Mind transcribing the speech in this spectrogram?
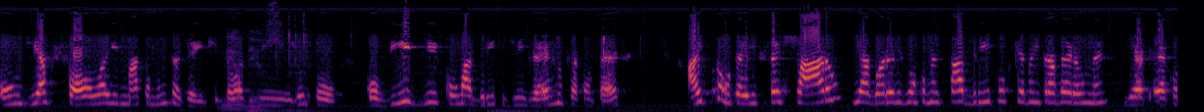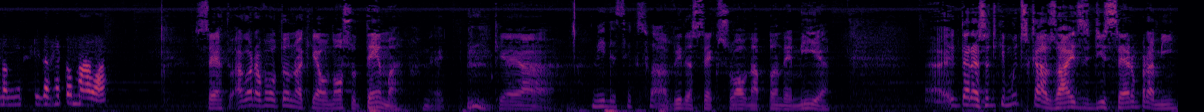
onde assola e mata muita gente. Então, Meu assim, Deus. juntou Covid com a gripe de inverno que acontece. Aí pronto, aí eles fecharam e agora eles vão começar a abrir porque vai entrar verão, né? E a, a economia precisa retomar lá. Certo. Agora voltando aqui ao nosso tema, né, que é a vida sexual. A vida sexual na pandemia. É interessante que muitos casais disseram para mim,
